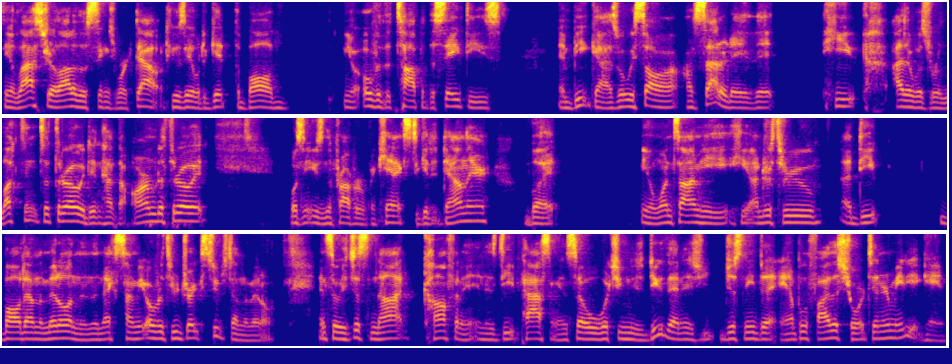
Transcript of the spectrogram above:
you know, last year a lot of those things worked out. He was able to get the ball, you know, over the top of the safeties and beat guys. What we saw on Saturday that he either was reluctant to throw, he didn't have the arm to throw it, wasn't using the proper mechanics to get it down there. But you know, one time he he underthrew a deep ball down the middle, and then the next time he overthrew Drake Stoops down the middle. And so he's just not confident in his deep passing. And so what you need to do then is you just need to amplify the short to intermediate game.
